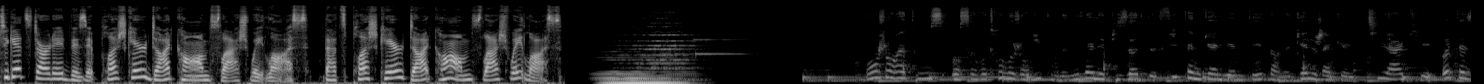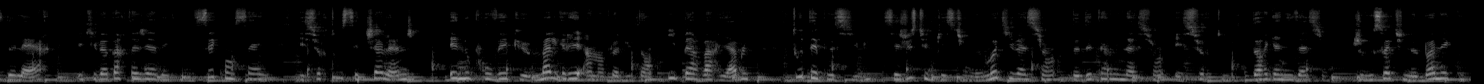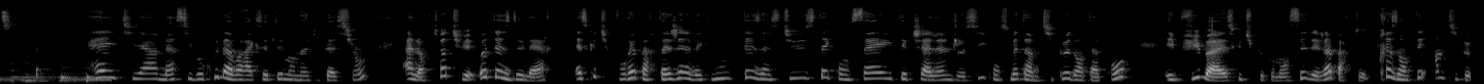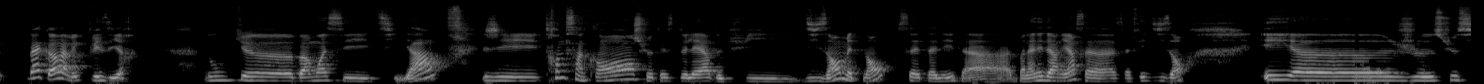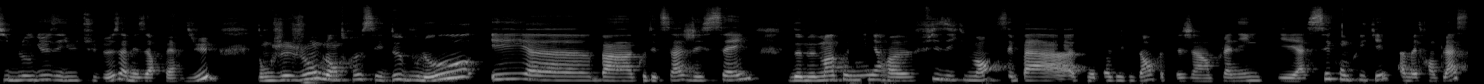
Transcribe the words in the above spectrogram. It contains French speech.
To get started, visit plushcare.com slash weight loss. That's plushcare.com slash weight loss. Bonjour à tous, on se retrouve aujourd'hui pour le nouvel épisode de Fit and Caliente dans lequel j'accueille Tia qui est hôtesse de l'air et qui va partager avec nous ses conseils et surtout ses challenges et nous prouver que malgré un emploi du temps hyper variable, tout est possible, c'est juste une question de motivation, de détermination et surtout d'organisation. Je vous souhaite une bonne écoute. Hey Tia, merci beaucoup d'avoir accepté mon invitation. Alors toi tu es hôtesse de l'air est-ce que tu pourrais partager avec nous tes astuces, tes conseils, tes challenges aussi, qu'on se mette un petit peu dans ta peau? Et puis, bah, est-ce que tu peux commencer déjà par te présenter un petit peu? D'accord, avec plaisir. Donc, euh, bah, moi, c'est Tia. J'ai 35 ans. Je suis hôtesse de l'air depuis 10 ans maintenant. Cette année, bah, l'année dernière, ça, ça fait 10 ans. Et euh, je suis aussi blogueuse et youtubeuse à mes heures perdues. Donc je jongle entre ces deux boulots et euh, ben à côté de ça, j'essaye de me maintenir euh, physiquement. C'est pas ce n'est pas évident parce que j'ai un planning qui est assez compliqué à mettre en place,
